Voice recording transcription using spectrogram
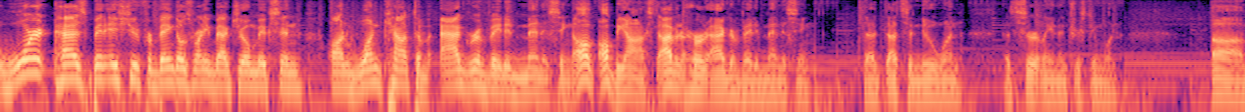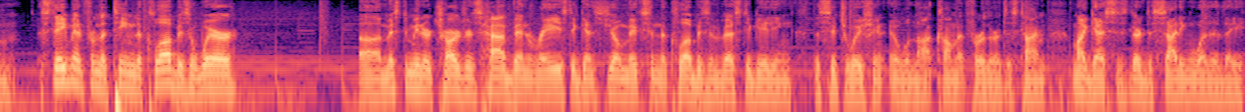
Warrant has been issued for Bengals running back Joe Mixon on one count of aggravated menacing. I'll, I'll be honest, I haven't heard aggravated menacing. That that's a new one. That's certainly an interesting one. Um, statement from the team: The club is aware uh, misdemeanor charges have been raised against Joe Mixon. The club is investigating the situation and will not comment further at this time. My guess is they're deciding whether they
